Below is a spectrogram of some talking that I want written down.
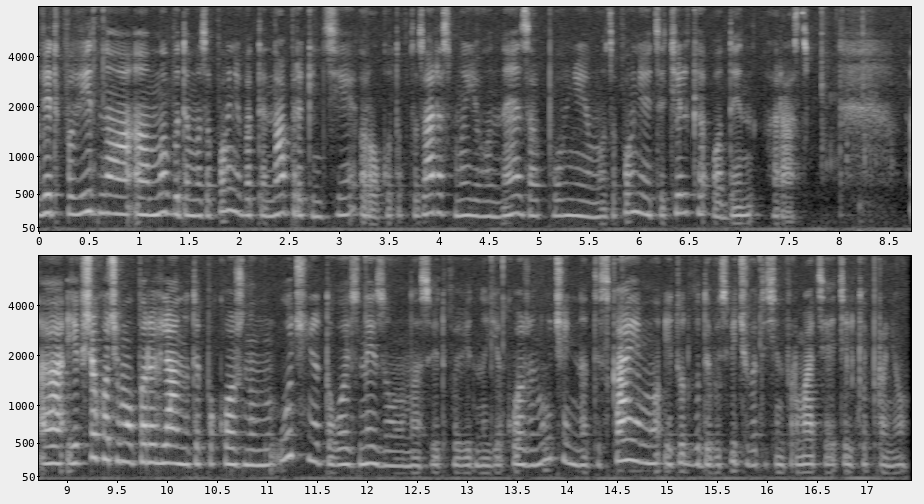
Відповідно, е, ми будемо заповнювати наприкінці року. Тобто зараз ми його не заповнюємо, заповнюється тільки один раз. Е, Якщо хочемо переглянути по кожному учню, то ось знизу у нас, відповідно, є кожен учень, натискаємо, і тут буде висвічуватись інформація тільки про нього.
